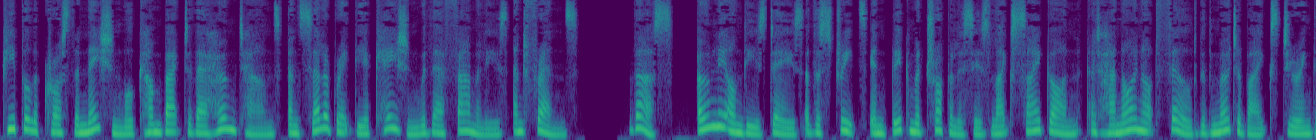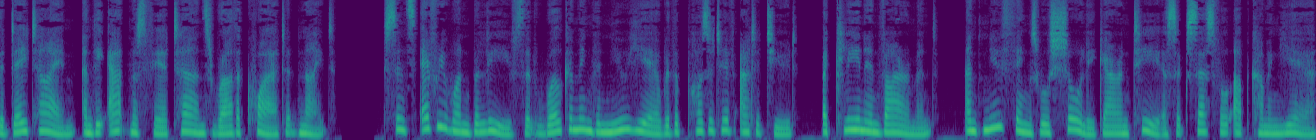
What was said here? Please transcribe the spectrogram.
people across the nation will come back to their hometowns and celebrate the occasion with their families and friends. Thus, only on these days are the streets in big metropolises like Saigon and Hanoi not filled with motorbikes during the daytime and the atmosphere turns rather quiet at night. Since everyone believes that welcoming the new year with a positive attitude, a clean environment, and new things will surely guarantee a successful upcoming year,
